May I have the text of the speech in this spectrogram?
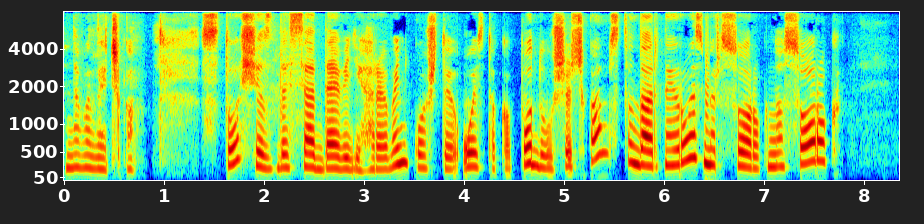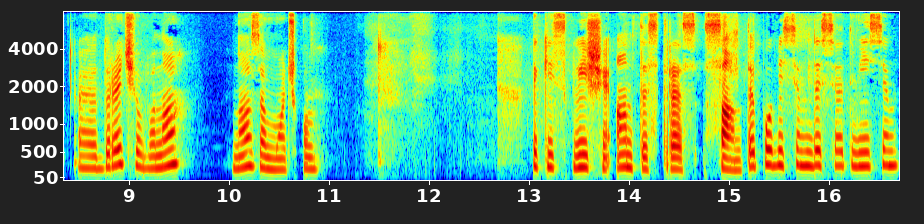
невеличка. 169 гривень коштує ось така подушечка. Стандартний розмір 40 на 40. Е, До речі, вона на замочку. Такі сквіші антистрес Санте по 88,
